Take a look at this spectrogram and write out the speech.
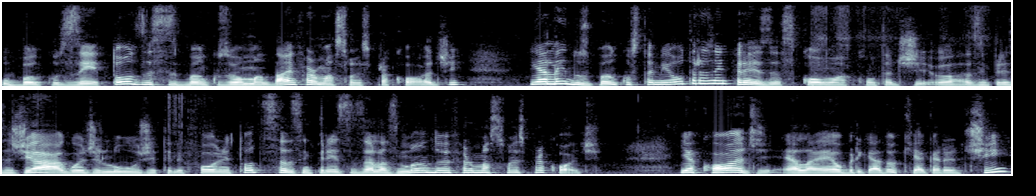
o banco Z, todos esses bancos vão mandar informações para a COD. E além dos bancos, também outras empresas, como a conta de, as empresas de água, de luz, de telefone, todas essas empresas elas mandam informações para a COD. E a COD ela é obrigada? A garantir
